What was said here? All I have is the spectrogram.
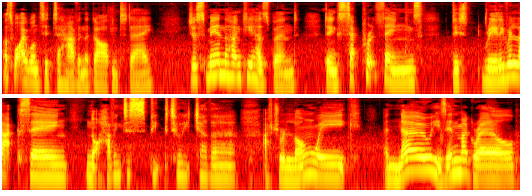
That's what I wanted to have in the garden today. Just me and the hunky husband doing separate things, just really relaxing, not having to speak to each other after a long week. And no, he's in my grill,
